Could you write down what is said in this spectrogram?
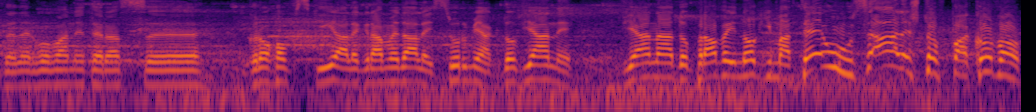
Zdenerwowany teraz e, Grochowski, ale gramy dalej. Surmiak do Wiany. Wiana do prawej nogi Mateusz, ależ to wpakował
